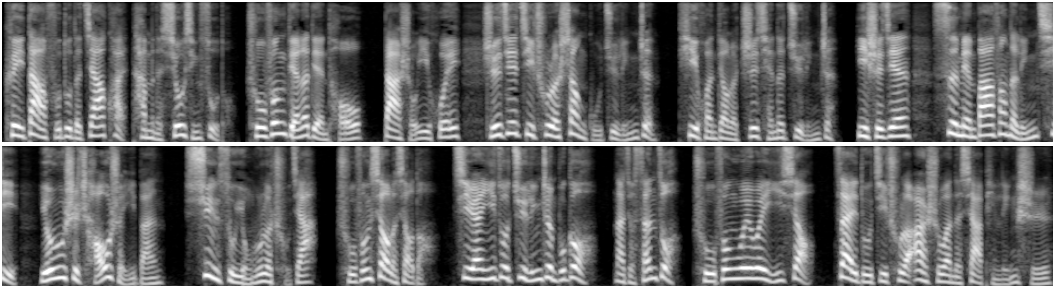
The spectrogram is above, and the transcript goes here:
可以大幅度的加快他们的修行速度。楚风点了点头，大手一挥，直接祭出了上古聚灵阵，替换掉了之前的聚灵阵。一时间，四面八方的灵气犹如是潮水一般，迅速涌入了楚家。楚风笑了笑道：“既然一座聚灵阵不够，那就三座。”楚风微微一笑，再度祭出了二十万的下品灵石，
